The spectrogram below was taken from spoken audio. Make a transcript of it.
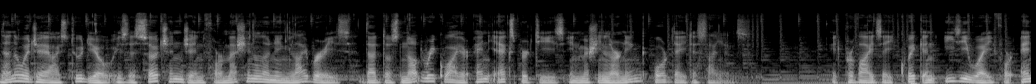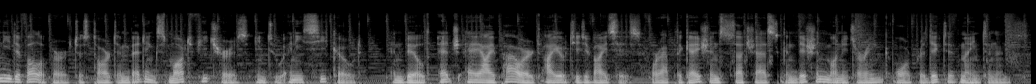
NanoEdge AI Studio is a search engine for machine learning libraries that does not require any expertise in machine learning or data science. It provides a quick and easy way for any developer to start embedding smart features into any C code and build edge AI-powered IoT devices for applications such as condition monitoring or predictive maintenance.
